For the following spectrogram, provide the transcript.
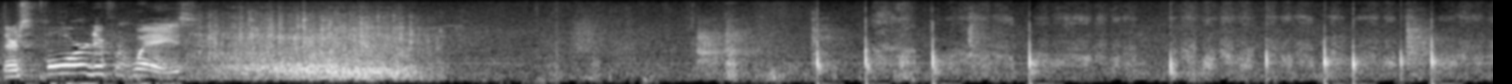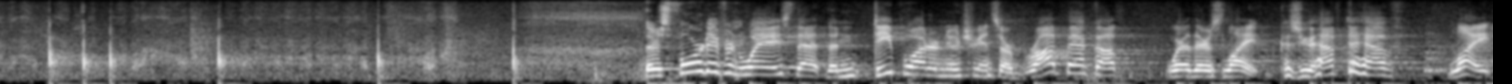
there's four different ways There's four different ways that the deep water nutrients are brought back up where there's light, because you have to have light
